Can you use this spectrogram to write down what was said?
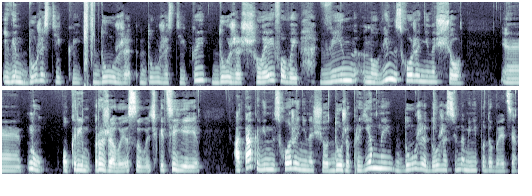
І він дуже стійкий, дуже дуже стійкий, дуже шлейфовий. Він ну, він не схожий ні на що. Е, ну, окрім рожевої сумочки цієї. А так він не схожий ні на що. Дуже приємний, дуже-дуже сильно мені подобається.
